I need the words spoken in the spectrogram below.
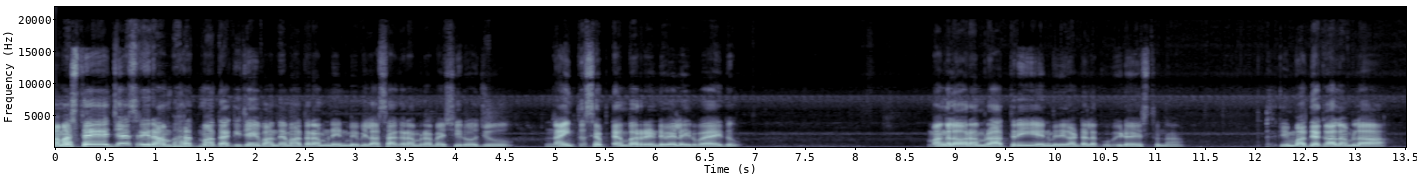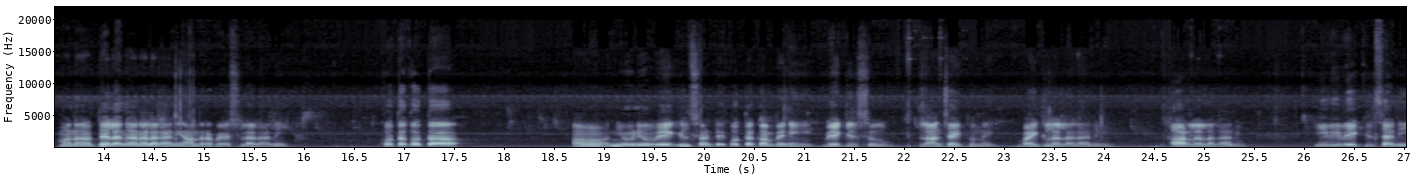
నమస్తే జై శ్రీరామ్ భరత్ మాతాకి జై వందే మాతరం. నేను మీ విలాసాగరం రమేష్. ఈరోజు నైన్త్ సెప్టెంబర్ రెండు వేల ఇరవై ఐదు. మంగళవారం రాత్రి ఎనిమిది గంటలకు వీడియో వేస్తున్నా ఈ మధ్యకాలంలో మన తెలంగాణలో కానీ ఆంధ్రప్రదేశ్లో కానీ కొత్త కొత్త న్యూ న్యూ వెహికల్స్ అంటే కొత్త కంపెనీ వెహికల్స్ లాంచ్ అవుతున్నాయి. బైకులలో కానీ కార్లలో కానీ. ఈవీ వెహికల్స్ అని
